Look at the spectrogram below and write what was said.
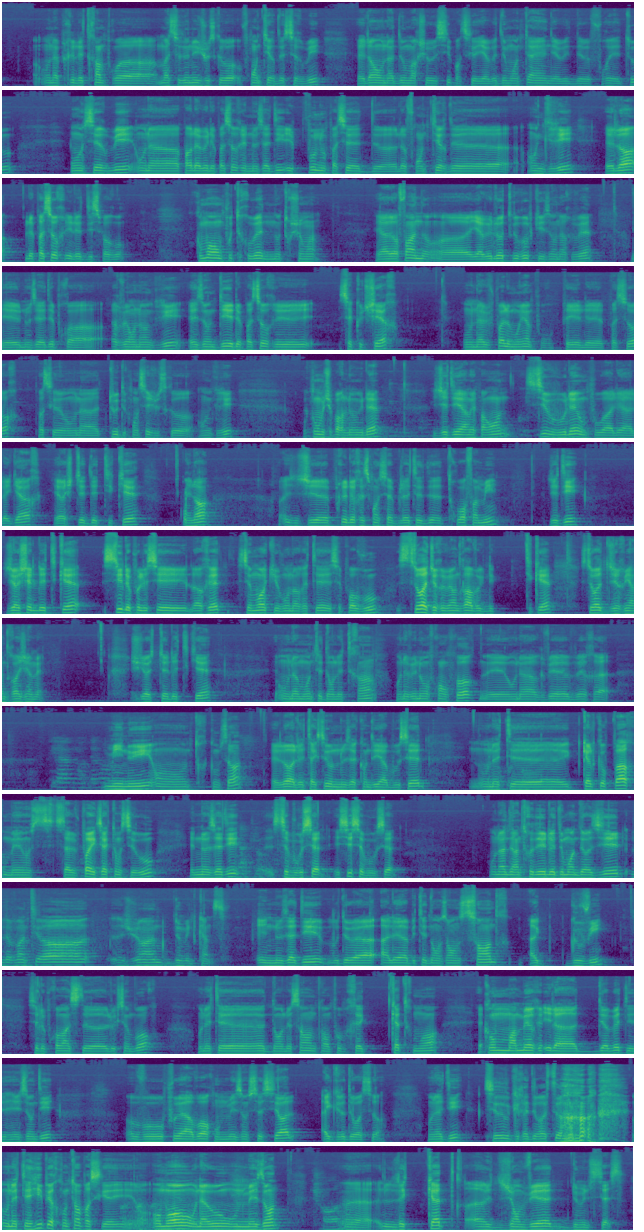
on a pris le train pour euh, Macédonie jusqu'aux frontières de Serbie. Et là, on a dû marcher aussi parce qu'il y avait des montagnes, il y avait des forêts et tout. En Serbie, on a parlé avec les passeurs, il nous a dit il faut nous passer de la frontière de Hongrie. Et là, le passeur, il est disparu. Comment on peut trouver notre chemin? Et à la fin, euh, il y avait l'autre groupe qui sont arrivés et nous a aidés pour euh, arriver en Hongrie. Ils ont dit les passeports, euh, ça coûte cher. On n'avait pas le moyen pour payer les passeports parce qu'on a tout dépensé jusqu'en Hongrie. Comme je parle anglais, j'ai dit à mes parents si vous voulez, on peut aller à la gare et acheter des tickets. Et là, j'ai pris les responsabilités de trois familles. J'ai dit j'ai acheté les tickets. Si le policier l'arrête, c'est moi qui vais l'arrêter et c'est pas vous. Soit je reviendrai avec les tickets, soit je ne reviendrai jamais. J'ai acheté les tickets, on a monté dans le train, on est venu en Francfort et on est arrivé vers euh, minuit, un truc comme ça. Et là, les taxis, on nous a conduits à Bruxelles. On était quelque part, mais on ne savait pas exactement c'est où. Il nous a dit, c'est Bruxelles. Ici, c'est Bruxelles. On a introduit les demandes d'asile le 21 juin 2015. Il nous a dit, vous devez aller habiter dans un centre à Gouvy, c'est la province de Luxembourg. On était dans le centre à peu près 4 mois. Et comme ma mère elle a diabète, ils ont dit, vous pouvez avoir une maison sociale à Grédoiseau. On a dit, c'est où Grédoiseau On était hyper contents parce qu'au moins on a eu une maison euh, le 4 euh, janvier 2016.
